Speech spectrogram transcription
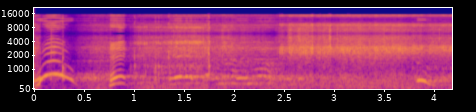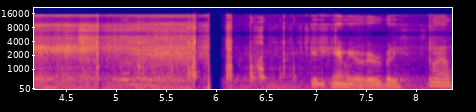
Woo! Hit! Getting a cameo of everybody. Smile.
